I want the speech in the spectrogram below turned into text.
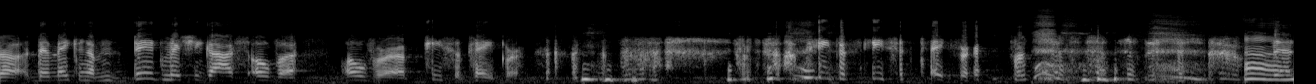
uh, they're making a big mishigas over over a piece of paper. a piece of piece of that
